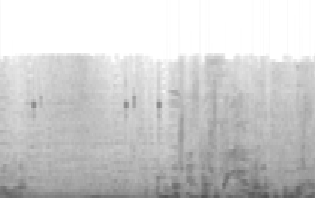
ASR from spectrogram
Ahora. Mm, hazle una speed de esos. Y trágale punto de magia.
